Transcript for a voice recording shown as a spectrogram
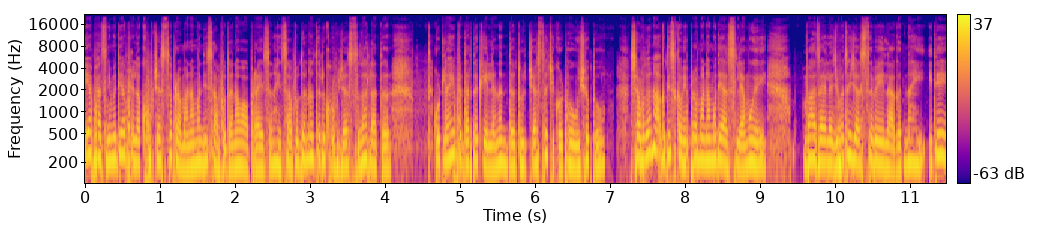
या भाजणीमध्ये आपल्याला खूप जास्त प्रमाणामध्ये साबुदाणा वापरायचा नाही. साबुदाणा जर खूप जास्त झाला तर कुठलाही पदार्थ केल्यानंतर तो जास्त चिकट होऊ शकतो. साबुदाणा अगदीच कमी प्रमाणामध्ये असल्यामुळे भाजायला अजिबातही जास्त वेळ लागत नाही. इथे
